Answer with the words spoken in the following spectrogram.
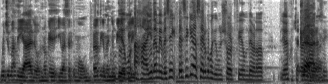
mucho más diálogos, no que iba a ser como un- prácticamente un videoclip. Ajá, yo también pensé, pensé que iba a ser como que un short film, de verdad. Yo iba a escuchar Claro. hablar así.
